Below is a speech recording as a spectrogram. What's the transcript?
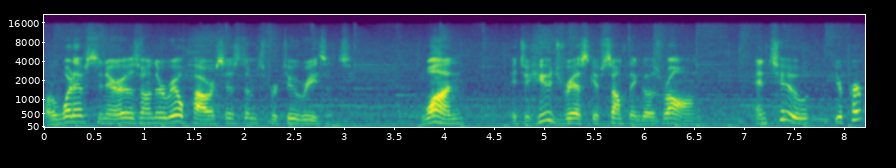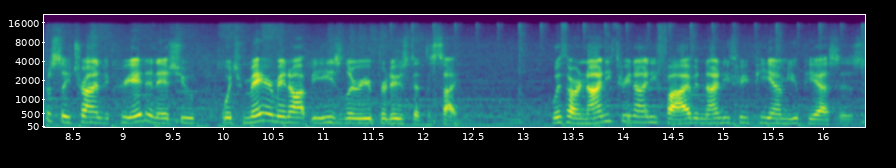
or what-if scenarios on their real power systems for two reasons. One, it's a huge risk if something goes wrong, and two, you're purposely trying to create an issue which may or may not be easily reproduced at the site. With our 9395 and 93PM UPSs,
